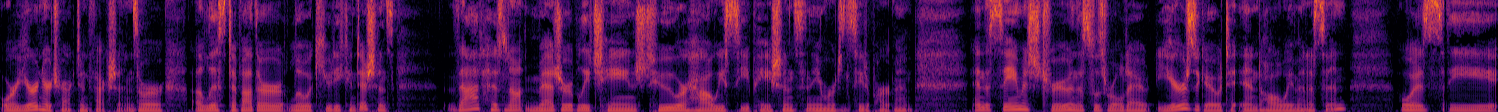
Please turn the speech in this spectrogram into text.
or urinary tract infections or a list of other low acuity conditions, that has not measurably changed who or how we see patients in the emergency department. And the same is true, and this was rolled out years ago to end hallway medicine, was the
